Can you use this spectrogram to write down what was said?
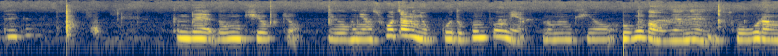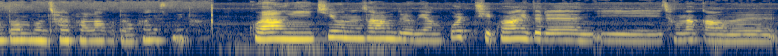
선택은? 근데 너무 귀엽죠? 이거 그냥 소장 욕구도 뿜뿜이야. 너무 귀여워. 도구가 오면은 도구랑 또 한번 잘 발라보도록 하겠습니다. 고양이 키우는 사람들을 위한 꿀팁. 고양이들은 이 장난감을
